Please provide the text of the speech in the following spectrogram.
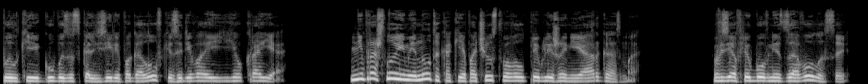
Пылкие губы заскользили по головке, задевая ее края. Не прошло и минуты, как я почувствовал приближение оргазма. Взяв любовниц за волосы,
